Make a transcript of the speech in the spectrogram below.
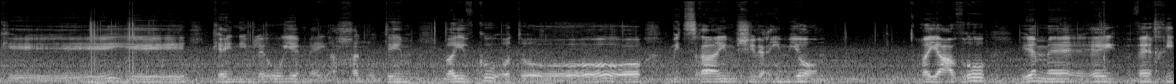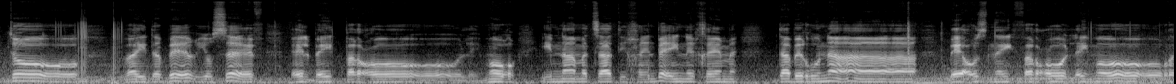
כי כן נמלאו ימי החנותים, ויבכו אותו מצרים שבעים יום, ויעברו ימי וחיתו, וידבר יוסף אל בית פרעה לאמור, אם נא מצאתי חן בעיניכם, דברו נא באוזני פרעה לאמור,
